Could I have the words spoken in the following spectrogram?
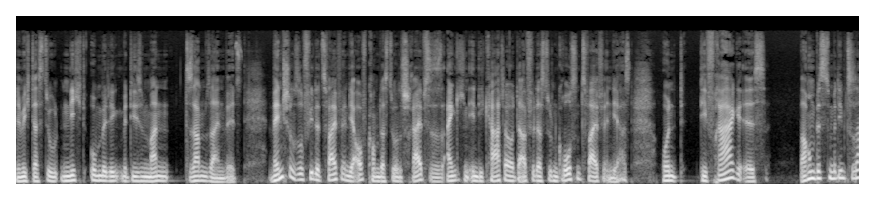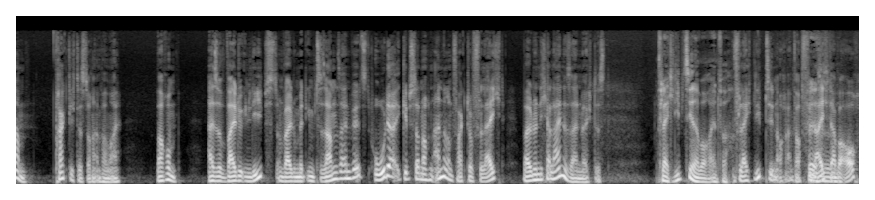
Nämlich, dass du nicht unbedingt mit diesem Mann zusammen sein willst. Wenn schon so viele Zweifel in dir aufkommen, dass du uns schreibst, ist es eigentlich ein Indikator dafür, dass du einen großen Zweifel in dir hast. Und die Frage ist, warum bist du mit ihm zusammen? Frag dich das doch einfach mal. Warum? Also, weil du ihn liebst und weil du mit ihm zusammen sein willst? Oder gibt es da noch einen anderen Faktor? Vielleicht, weil du nicht alleine sein möchtest. Vielleicht liebt sie ihn aber auch einfach. Vielleicht liebt sie ihn auch einfach. Vielleicht Also- aber auch,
